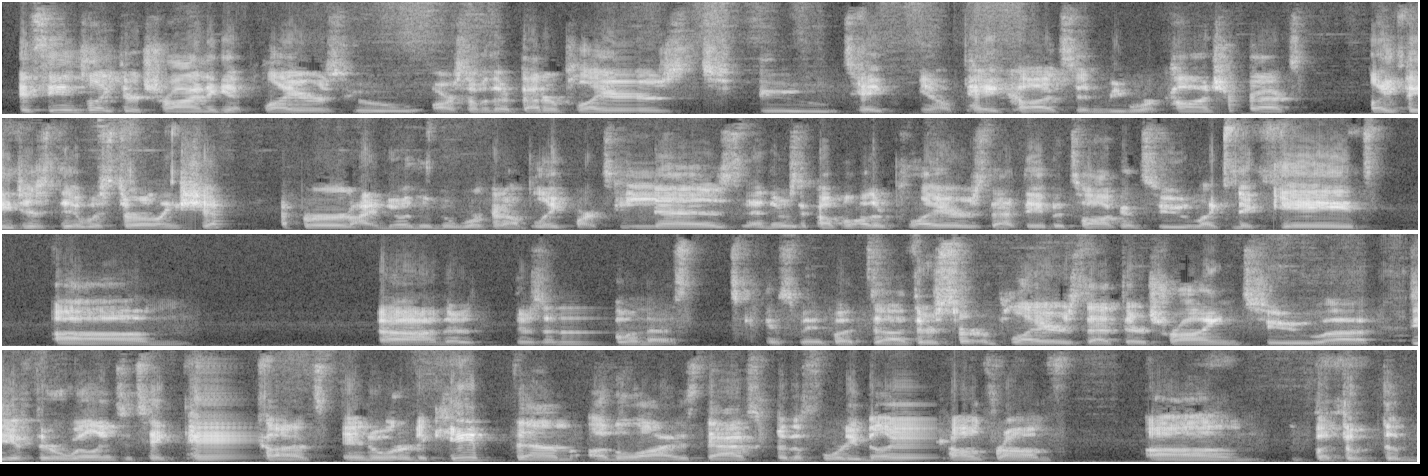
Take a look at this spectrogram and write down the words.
It seems like they're trying to get players who are some of their better players to take you know pay cuts and rework contracts, like they just did with Sterling Shepard. I know they've been working on Blake Martinez, and there's a couple other players that they've been talking to, like Nick Gates. Um, uh, there's there's another one that escapes me, but uh, there's certain players that they're trying to uh, see if they're willing to take pay cuts in order to keep them. Otherwise, that's where the 40 million come from. Um, but the, the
